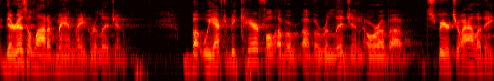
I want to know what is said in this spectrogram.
there is a lot of man made religion, but we have to be careful of a, of a religion or of a spirituality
